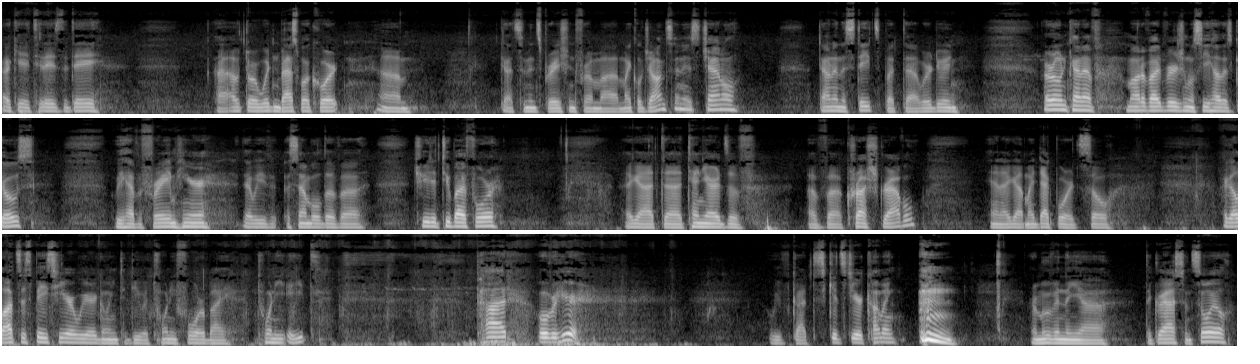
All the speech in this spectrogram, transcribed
Okay, today's the day. Uh, outdoor wooden basketball court. Um, got some inspiration from uh, Michael Johnson, his channel down in the States, but uh, we're doing our own kind of modified version. We'll see how this goes. We have a frame here that we've assembled of a uh, treated 2x4. I got uh, 10 yards of, of uh, crushed gravel and I got my deck boards. So I got lots of space here. We are going to do a 24 by 28 pad over here. We've got skid steer coming, removing the, uh, the grass and soil,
